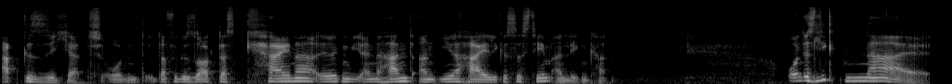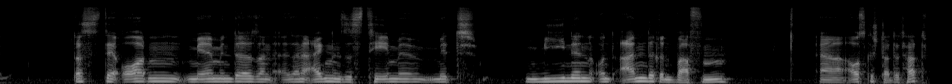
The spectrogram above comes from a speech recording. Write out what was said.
abgesichert und dafür gesorgt, dass keiner irgendwie eine Hand an ihr heiliges System anlegen kann. Und es liegt nahe, dass der Orden mehr oder minder sein, seine eigenen Systeme mit Minen und anderen Waffen äh, ausgestattet hat,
